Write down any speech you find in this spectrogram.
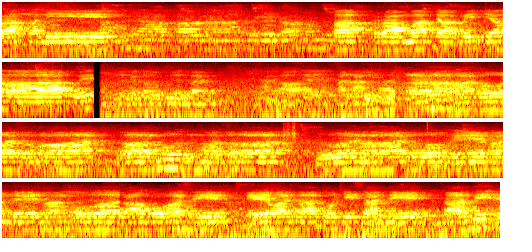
ระมณีญาทานาเวระมณีอะรามจริยาเวอะระหะโตสัมมาสัมพุทธัสสะสุนาโตเปมันเตสังโฆสาวกสิเอวันตาตุจิสันติสันติเอ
